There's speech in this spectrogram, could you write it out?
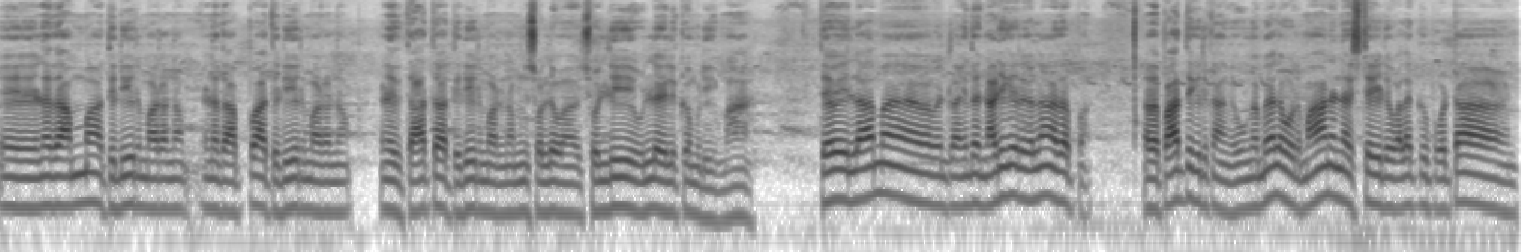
எனது அம்மா திடீர் மரணம் எனது அப்பா திடீர் மரணம் எனது தாத்தா திடீர் மரணம்னு சொல்ல சொல்லி உள்ளே இழுக்க முடியுமா? தேவையில்லாமல் இந்த நடிகர்கள்லாம் அதை பா- அதை பார்த்துக்கிருக்காங்க உங்கள் மேலே ஒரு மான நஷ்டஈடு வழக்கு போட்டால்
